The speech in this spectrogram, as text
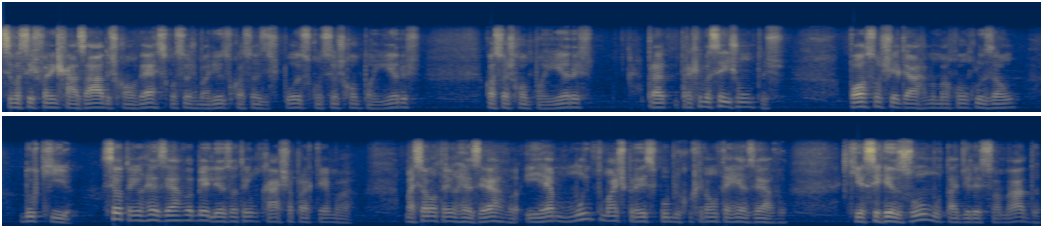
Se vocês forem casados, converse com seus maridos, com as suas esposas, com seus companheiros, com as suas companheiras, para que vocês juntos possam chegar numa conclusão do que, se eu tenho reserva, beleza, eu tenho caixa para queimar. Mas se eu não tenho reserva, e é muito mais para esse público que não tem reserva, que esse resumo está direcionado,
